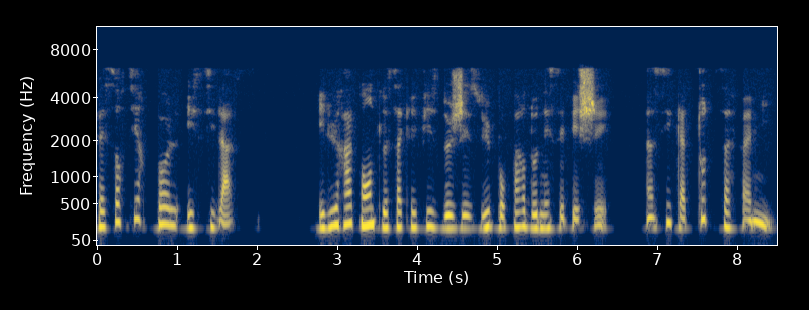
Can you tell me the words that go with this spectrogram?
fait sortir Paul et Silas il lui raconte le sacrifice de Jésus pour pardonner ses péchés, ainsi qu'à toute sa famille.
